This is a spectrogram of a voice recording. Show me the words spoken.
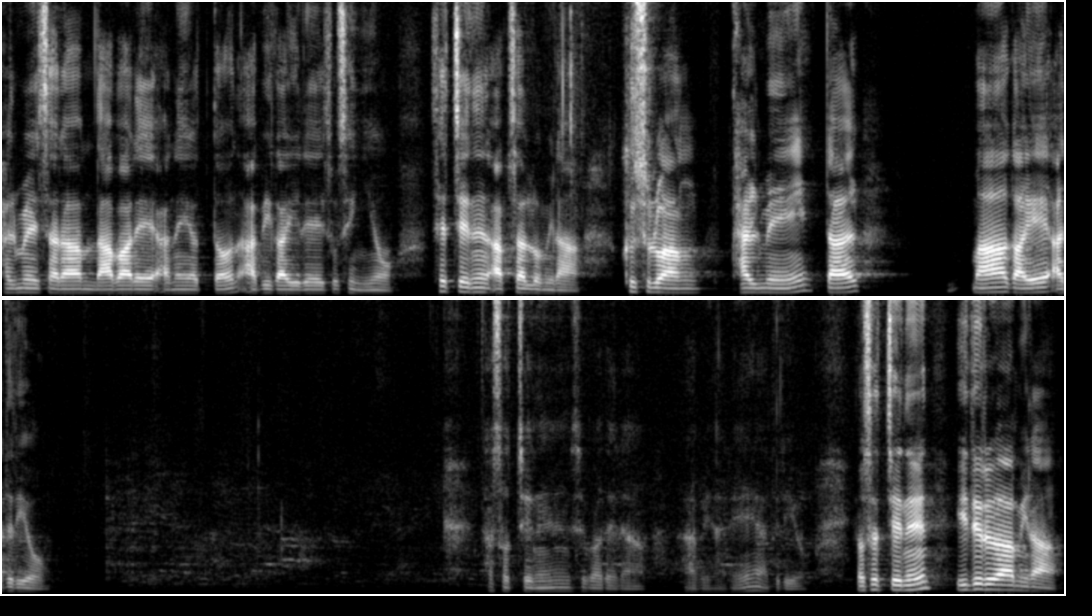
갈멜 사람 나발의 아내였던 아비가일의 소생이요. 셋째는 압살롬이라 그술왕 달메의 딸 마아가의 아들이요. 다섯째는 스바데라 아비날의 아들이요. 여섯째는 이드르암이라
